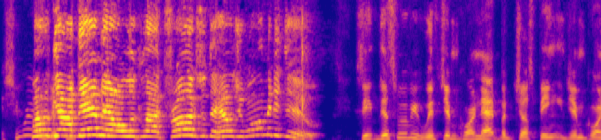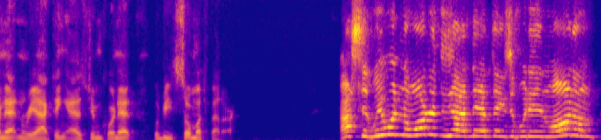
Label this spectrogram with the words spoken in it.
Is she Well, different- goddamn, they all look like frogs. What the hell do you want me to do? See, this movie with Jim Cornette, but just being Jim Cornette and reacting as Jim Cornette would be so much better. I said we wouldn't have ordered the goddamn things if we didn't want them.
